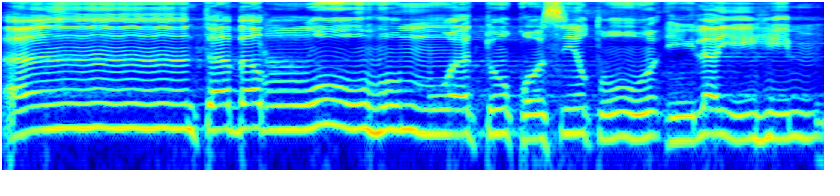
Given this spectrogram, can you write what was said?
أن تبروهم وتقسطوا إليهم.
